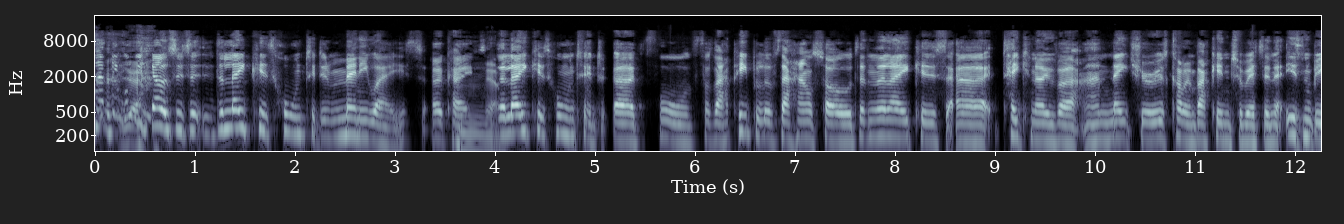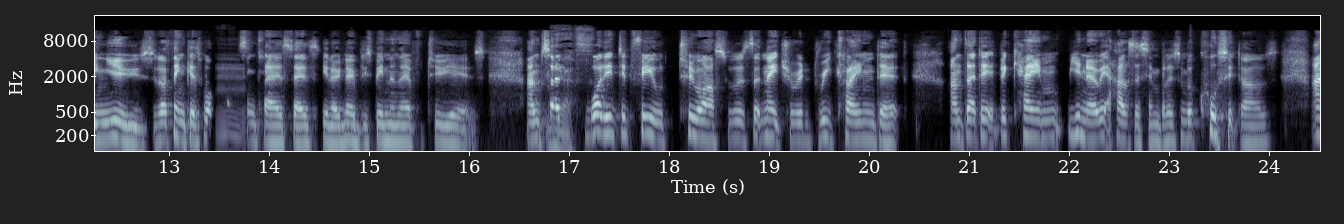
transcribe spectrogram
I think what Yeah. it does is that the lake is haunted in many ways. Okay, Mm. Yeah. the lake is haunted uh, for for the people of the household, and the lake is uh, taken over, and nature is coming back into it, and it isn't being used. And I think is what Mm. Sinclair says. You know, nobody's been in there for two years, and so Yes. what it did feel to us was that nature had reclaimed it, and that it became, you know, it has a symbolism. Of course, it does, and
